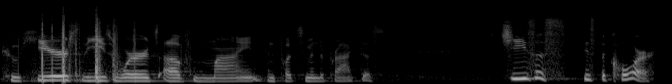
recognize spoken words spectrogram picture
who hears these words of mine and puts them into practice. Jesus is the core.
